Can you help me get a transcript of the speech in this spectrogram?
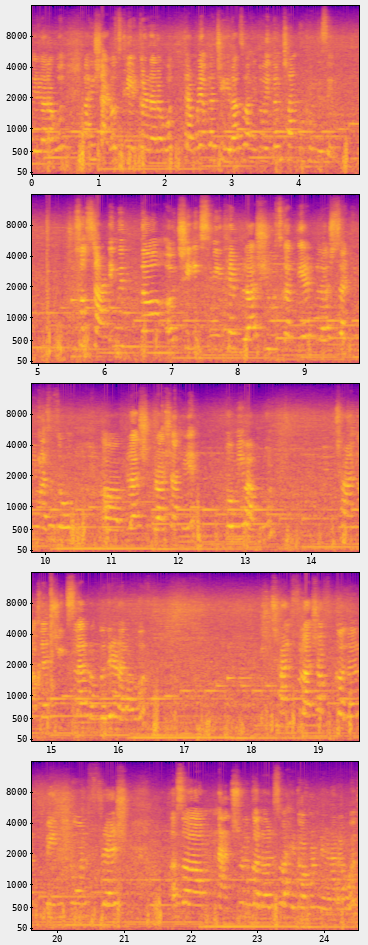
देणार आहोत. काही शॅडोज क्रिएट करणार आहोत. त्यामुळे आपला चेहरा जो आहे तो एकदम छान उठून दिसेल. So starting with the cheeks मी इथे ब्लश यूज करते आहे ब्लशसाठी मी माझा जो uh, ब्लश ब्रश आहे तो मी वापरून छान आपल्या चीक्सला रंग देणार आहोत. छान flush of colour pen tone fresh असा नॅचरल कलर जो आहे तो आपण देणार आहोत.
